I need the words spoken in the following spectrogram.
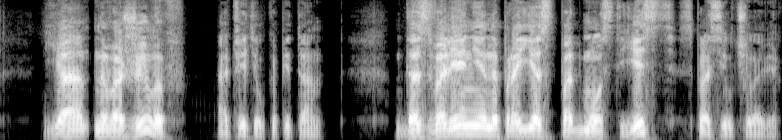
— Я Новожилов, — ответил капитан. — Дозволение на проезд под мост есть? — спросил человек.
